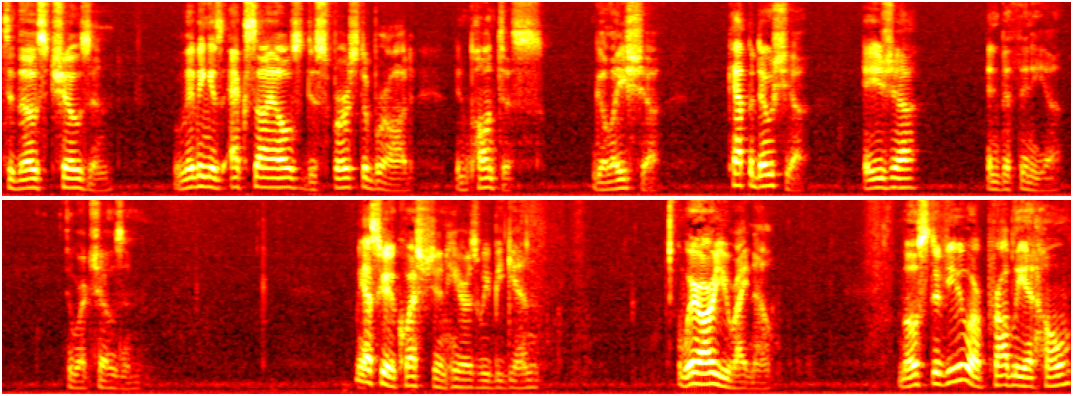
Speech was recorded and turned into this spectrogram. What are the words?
to those chosen, living as exiles dispersed abroad in Pontus, Galatia, Cappadocia, Asia, and Bithynia, who are chosen. Let me ask you a question here as we begin. Where are you right now? Most of you are probably at home,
